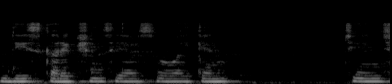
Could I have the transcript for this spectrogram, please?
these corrections here so I can change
